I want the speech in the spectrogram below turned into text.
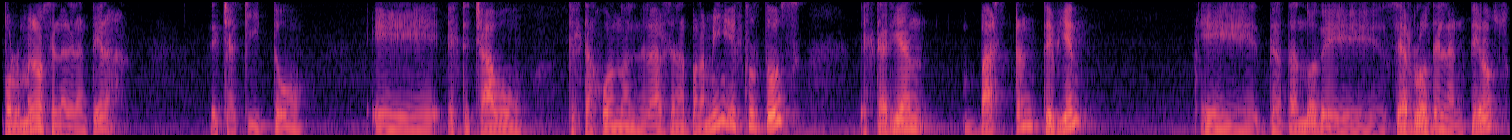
por lo menos en la delantera. El Chaquito, eh, este chavo que está jugando en el Arsenal. Para mí estos dos estarían bastante bien eh, tratando de ser los delanteros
